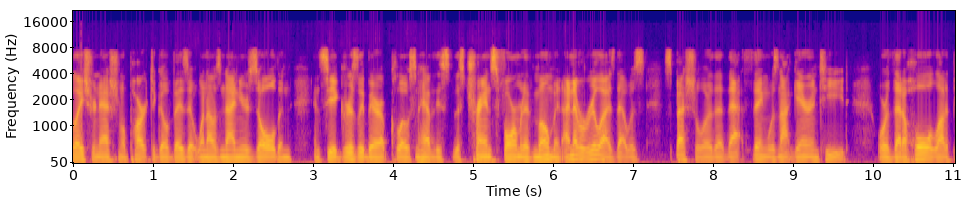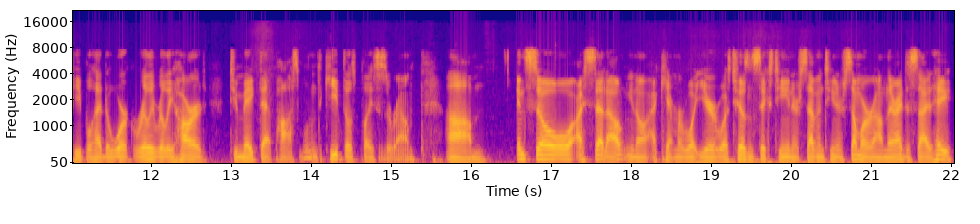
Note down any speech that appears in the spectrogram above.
Glacier National Park to go visit when I was nine years old and and see a grizzly bear up close and have this this transformative moment. I never realized that was special or that that thing was not guaranteed or that a whole lot of people had to work really really hard to make that possible and to keep those places around. Um, and so I set out, you know, I can't remember what year it was, 2016 or 17 or somewhere around there. I decided, hey,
